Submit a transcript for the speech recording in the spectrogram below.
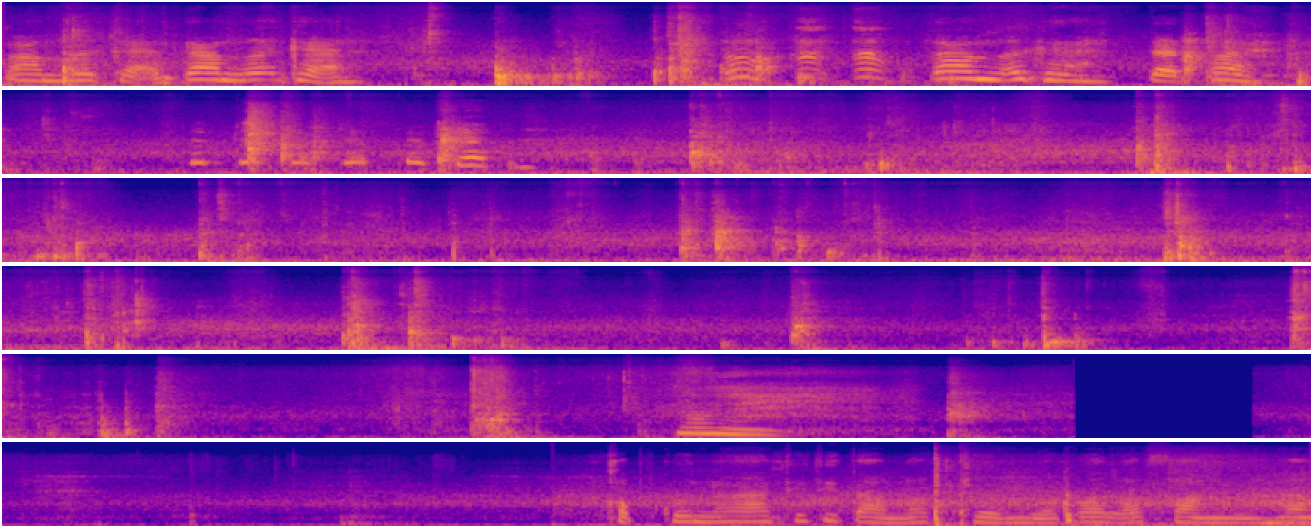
กล้ามเนื้อแขนกล้ามเนื้อแขนกล้ามเนื้อแขนจัดไปจับจับจับ ขอบคุณนะคะที่ติดตามรับชมแล้วก็รับฟังนะคะ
